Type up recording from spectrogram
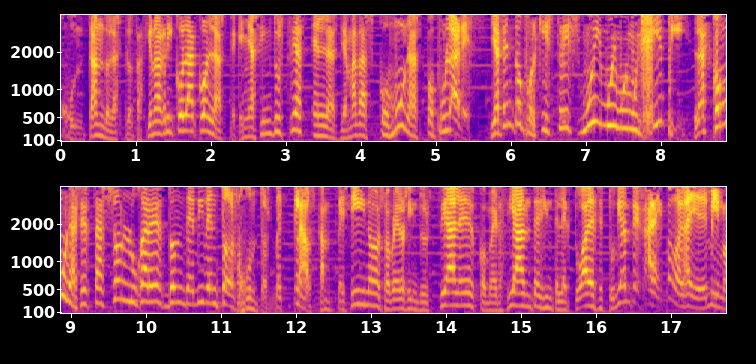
juntando la explotación agrícola con las pequeñas industrias en las llamadas comunas populares. Y atento porque esto es muy muy muy muy hippie. Las comunas estas son lugares donde viven todos juntos, mezclados, campesinos, obreros industriales, comerciantes, intelectuales, estudiantes, vale, en el mismo,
